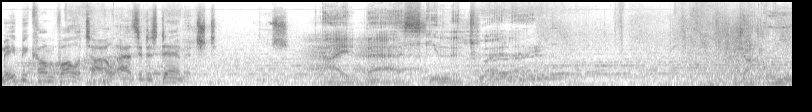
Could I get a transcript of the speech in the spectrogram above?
may become volatile as it is damaged. I bask in the twilight. Jakun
